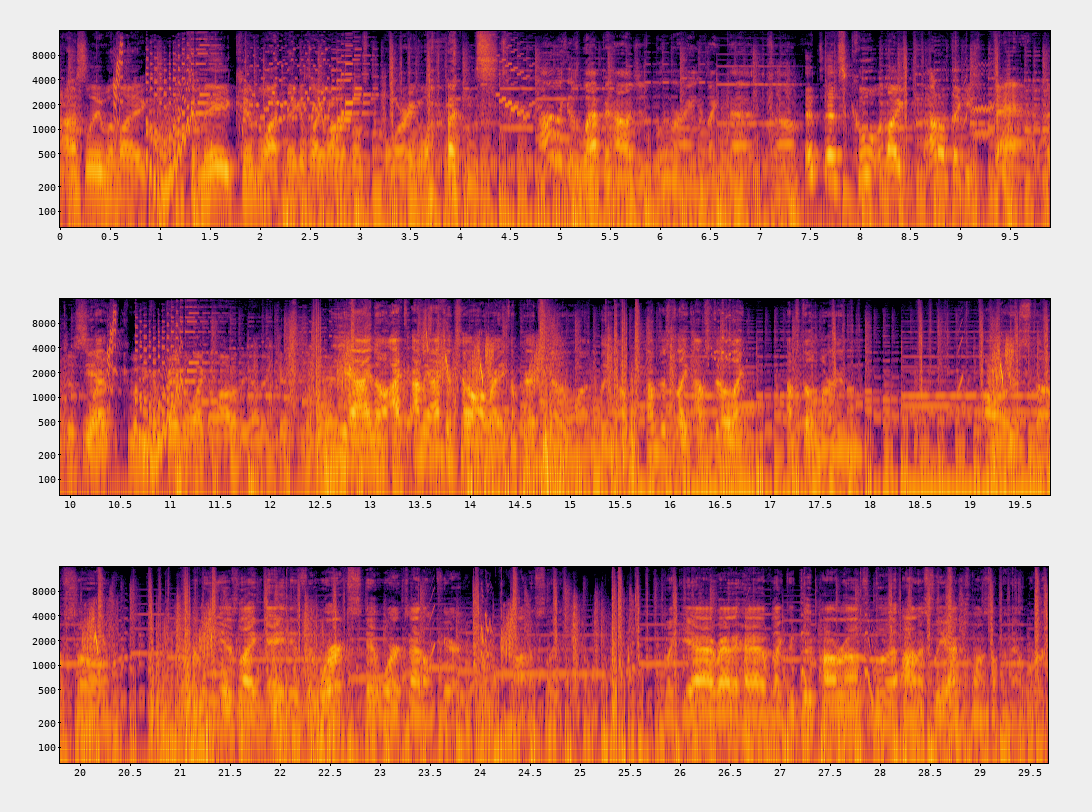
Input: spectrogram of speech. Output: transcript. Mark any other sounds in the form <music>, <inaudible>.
Honestly, when like to me, Kibble, I think is like one of the most boring <laughs> ones. I like his weapon, how it just boomerangs like that. So. it's it's cool. Like I don't think he's bad. I just Yeah. like when you compare to like a lot of the other kids in the game. Yeah, I know. I, I mean, I can tell already compared to the other one, but you know, I'm just like, I'm still like, I'm still learning all of this stuff. So for me, it's like, hey, if it works, it works. I don't care, honestly. Like, yeah, I'd rather have like the good power ups, but honestly, I just want something that works.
